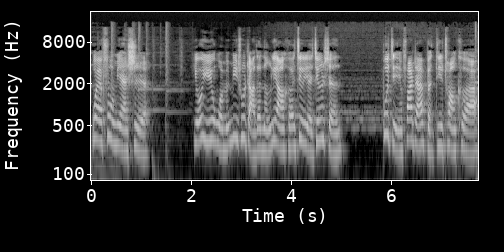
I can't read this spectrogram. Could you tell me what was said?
外赴面试，由于我们秘书长的能量和敬业精神，不仅发展本地创客，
